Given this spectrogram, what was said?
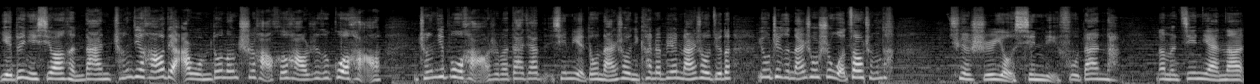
也对你希望很大。你成绩好点儿，我们都能吃好喝好，日子过好；你成绩不好，是吧？大家心里也都难受。你看着别人难受，觉得哟，这个难受是我造成的，确实有心理负担呐。那么今年呢，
